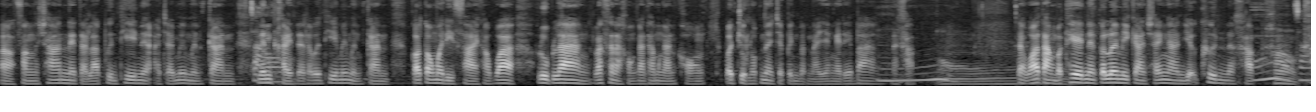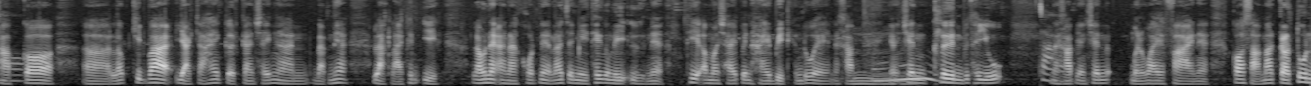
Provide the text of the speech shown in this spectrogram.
อ่าฟังก์ชันในแต่ละพื้นที่เนี่ยอาจจะไม่เหมือนกันเจ้าเงื่อนไขแต่ละพื้นที่ไม่เหมือนกัน ก็ต้องมาดีไซน์ครับว่ารูปร่างลักษณะของการทำงานของประจุลบเนี่ยจะเป็นแบบไหนยังไงได้บ้างนะครับอ๋อแต่ว่าต่างประเทศเนี่ยก็เริ่มมีการใช้งานเยอะขึ้นนะครับอ๋อครับเจ้าครับก็เอ่อ แล้วคิดว่าอยากจะให้เกิดการใช้งานแบบเนี้ยหลากหลายขึ้นอีก แล้วในอนาคตเนี่ยน่าจะมีเทคโนโลยีอื่นเนี่ยที่เอามาใช้เป็นไฮบริดกันด้วยนะครับอืมอย่างเช่น คลื่นวิทยุเจ้านนะครับอย่างเช่นเหมือน Wi-Fi เนี่ยก็สามารถกระตุ้น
